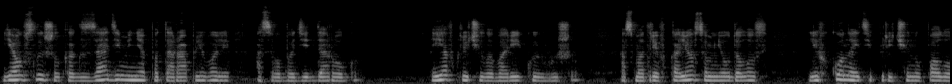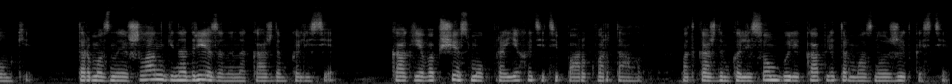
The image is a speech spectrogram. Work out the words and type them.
я услышал, как сзади меня поторапливали освободить дорогу. Я включил аварийку и вышел. Осмотрев колеса, мне удалось легко найти причину поломки. Тормозные шланги надрезаны на каждом колесе. Как я вообще смог проехать эти пару кварталов? Под каждым колесом были капли тормозной жидкости.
